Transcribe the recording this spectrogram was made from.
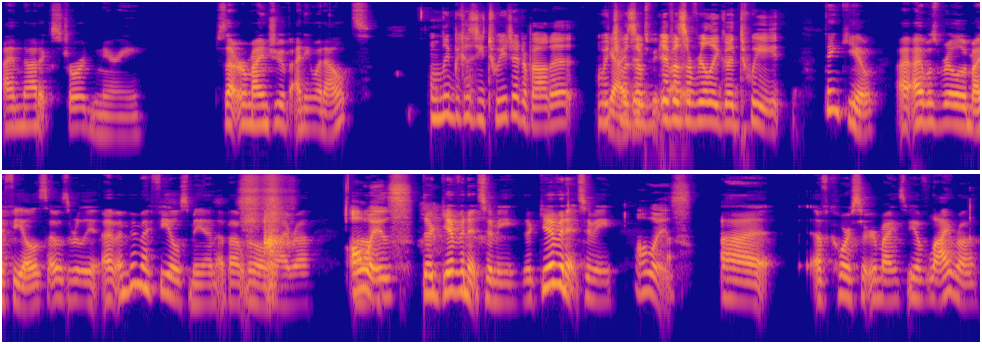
I'm not extraordinary. Does that remind you of anyone else? Only because you tweeted about it, which Yeah, was a it was a really good tweet. Thank you. I, I was real in my feels. I was really, I'm in my feels, man, about Will and Lyra. Always, They're giving it to me. They're giving it to me. always. uh of course it reminds me of Lyra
